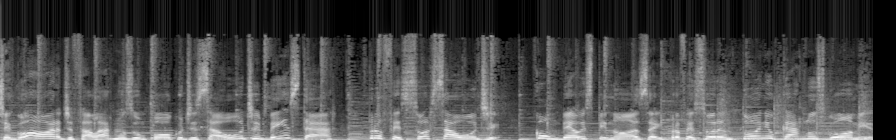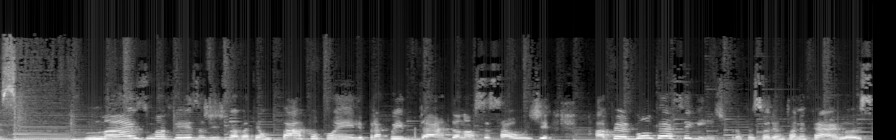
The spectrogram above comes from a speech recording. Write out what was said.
Chegou a hora de falarmos um pouco de saúde e bem-estar. Professor Saúde, com Bel Espinosa e professor Antônio Carlos Gomes. Mais uma vez a gente vai bater um papo com ele para cuidar da nossa saúde. A pergunta é a seguinte, professor Antônio Carlos:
